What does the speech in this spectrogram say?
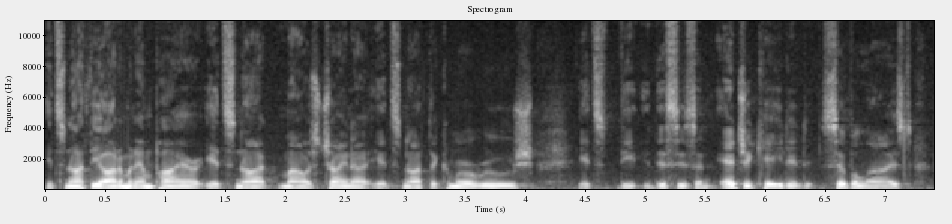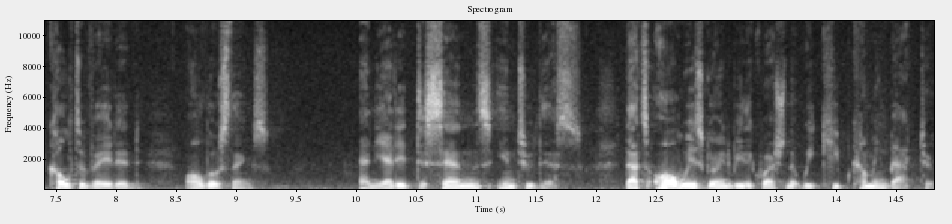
It's not the Ottoman Empire. It's not Mao's China. It's not the Khmer Rouge. It's the, this is an educated, civilized, cultivated, all those things. And yet it descends into this. That's always going to be the question that we keep coming back to.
